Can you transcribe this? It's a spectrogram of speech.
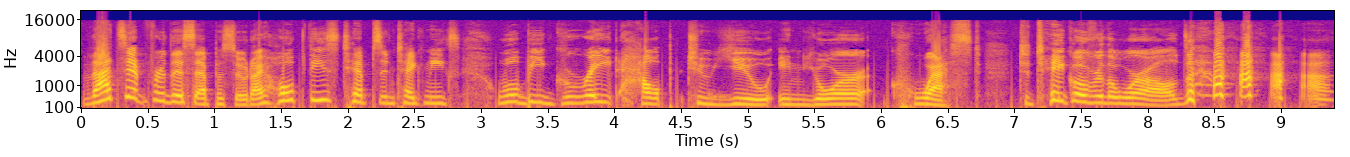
That's it for this episode. I hope these tips and techniques will be great help to you in your quest to take over the world.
